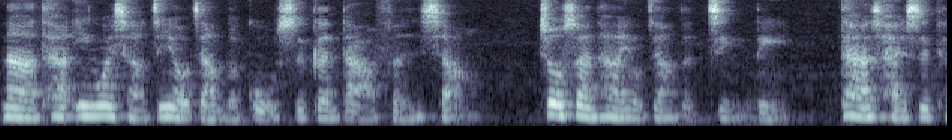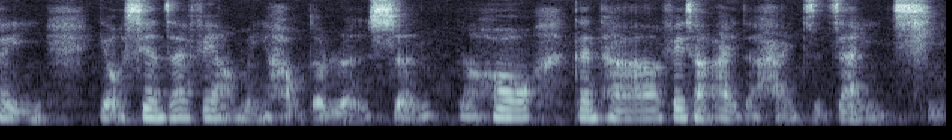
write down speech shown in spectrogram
那他因为想借由这样的故事跟大家分享，就算他有这样的经历，他还是可以有现在非常美好的人生，然后跟他非常爱的孩子在一起。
